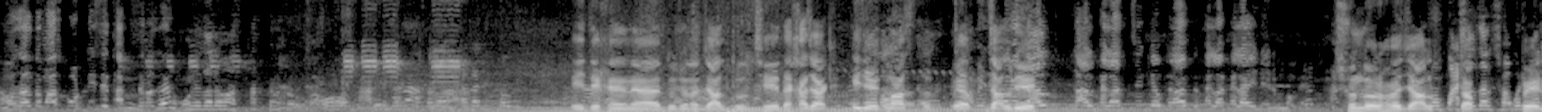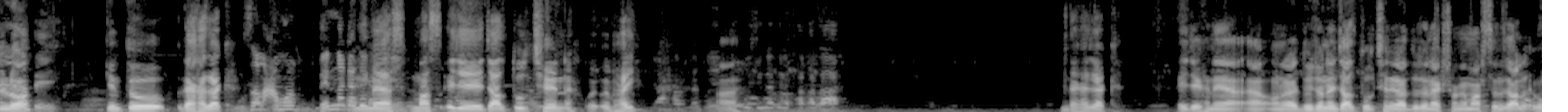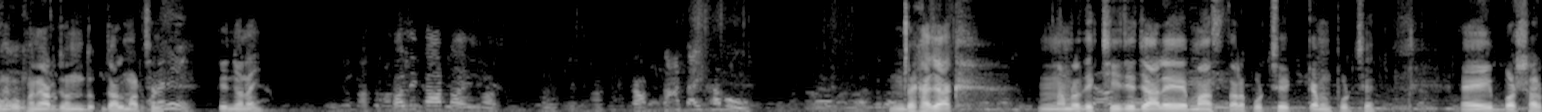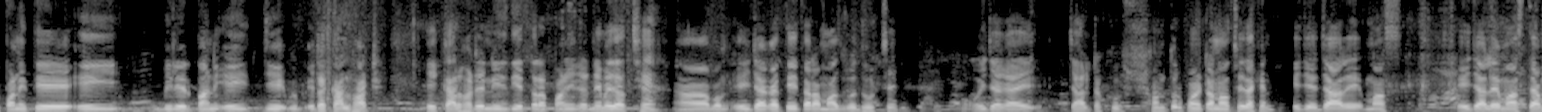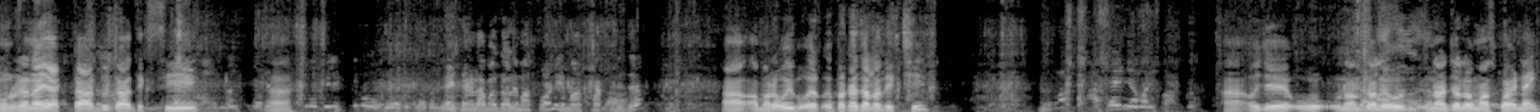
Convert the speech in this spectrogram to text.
আমার জাল তো মাছ পড়তিছে থাকছে না যে? মনে জালে মাছ থাকতে না তো। এই দেখেন দুজনে জাল তুলছে দেখা যাক। এই যে মাছ জাল দিয়ে জাল- জাল ফেলাচ্ছে কেউ ফেলা ফেলা ফেলাই ভাবে সুন্দরভাবে জালটা ফেলল কিন্তু দেখা যাক। মাছ মাছ এই যে জাল তুলছেন ওই ভাই। দেখা যাক। এই যেখানে ওনারা দুজনে জাল তুলছেন, এরা দুজন একসঙ্গে মারছেন জাল এবং ওখানে আরেকজন দু- জাল মারছেন। তিনজনাই। দেখা যাক। আমরা দেখছি যে জালে মাছ তারা পড়ছে, কেমন পড়ছে। এই বর্ষার পানিতে এই বিলের পানি, এই যে এটা কালভার্ট এই কালভার্টের নিচ দিয়ে তারা পানিটা নেমে যাচ্ছে এবং এই জায়গাতেই তারা মাছগুলো ধরছে। ওই জায়গায় জালটা খুব সন্তর সন্তর্পণে টানা হচ্ছে দেখেন। এই যে জালে মাছ এই জালে মাছ তেমন উঠে নাই একটা দুইটা দেখছি। হ্যাঁ। আমার ওই ওই- প্রকার জালটা দেখছি। ওই যে ওনার জালেও ওনার জালেও মাছ পড়ে নাই।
